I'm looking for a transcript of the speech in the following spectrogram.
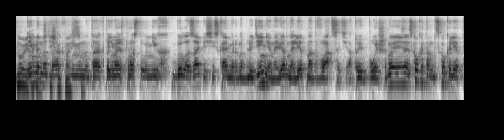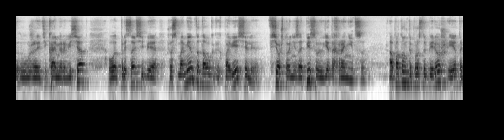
Ну, или именно хотя бы так, относится. именно так. Понимаешь, просто у них была запись из камер наблюдения, наверное, лет на 20, а то и больше. Ну, я не знаю, сколько там, сколько лет уже эти камеры висят. Вот представь себе, что с момента того, как их повесили, все, что они записывают, где-то хранится а потом ты просто берешь и это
